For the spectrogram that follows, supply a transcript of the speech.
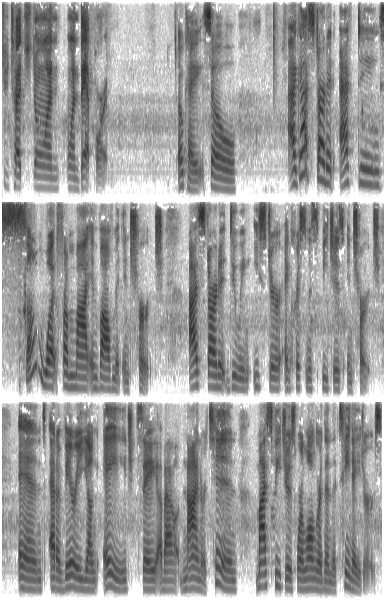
you touched on on that part. Okay, so I got started acting somewhat from my involvement in church. I started doing Easter and Christmas speeches in church. And at a very young age, say about nine or 10, my speeches were longer than the teenagers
